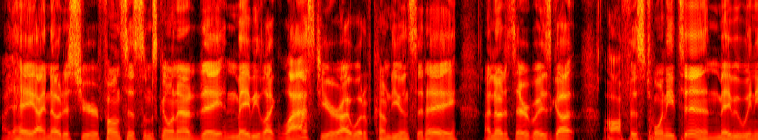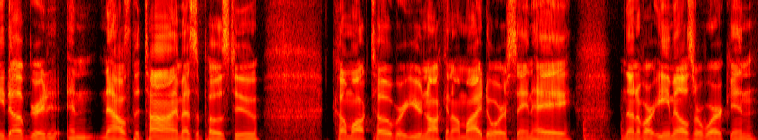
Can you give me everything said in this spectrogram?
Uh, hey, I noticed your phone system's going out of date, and maybe like last year, I would have come to you and said, hey, I noticed everybody's got Office 2010. Maybe we need to upgrade it, and now's the time, as opposed to come October, you're knocking on my door saying, "Hey, none of our emails are working.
